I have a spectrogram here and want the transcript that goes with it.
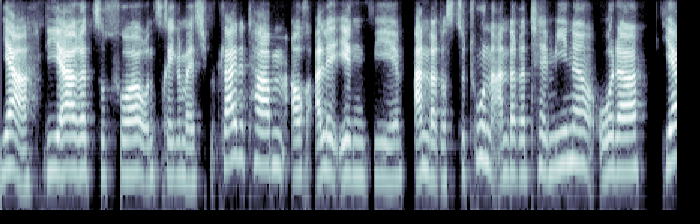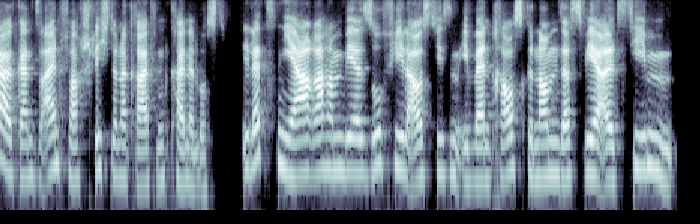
ja die Jahre zuvor uns regelmäßig begleitet haben, auch alle irgendwie anderes zu tun, andere Termine oder ja, ganz einfach, schlicht und ergreifend keine Lust. Die letzten Jahre haben wir so viel aus diesem Event rausgenommen, dass wir als Team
